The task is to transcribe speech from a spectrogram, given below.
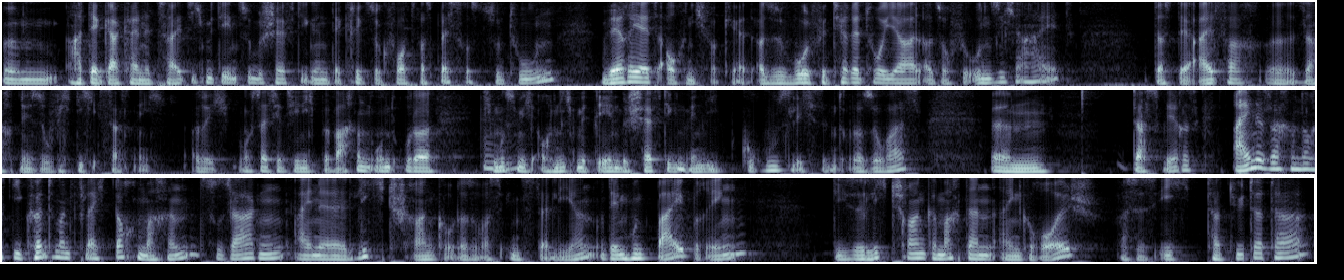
ähm, hat er gar keine Zeit, sich mit denen zu beschäftigen, der kriegt sofort was Besseres zu tun, wäre jetzt auch nicht verkehrt. Also sowohl für territorial als auch für Unsicherheit dass der einfach äh, sagt, nee, so wichtig ist das nicht. Also ich muss das jetzt hier nicht bewachen und oder ich mhm. muss mich auch nicht mit denen beschäftigen, wenn die gruselig sind oder sowas. Ähm, das wäre es. Eine Sache noch, die könnte man vielleicht doch machen, zu sagen, eine Lichtschranke oder sowas installieren und dem Hund beibringen, diese Lichtschranke macht dann ein Geräusch, was ist ich, Tatütata.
